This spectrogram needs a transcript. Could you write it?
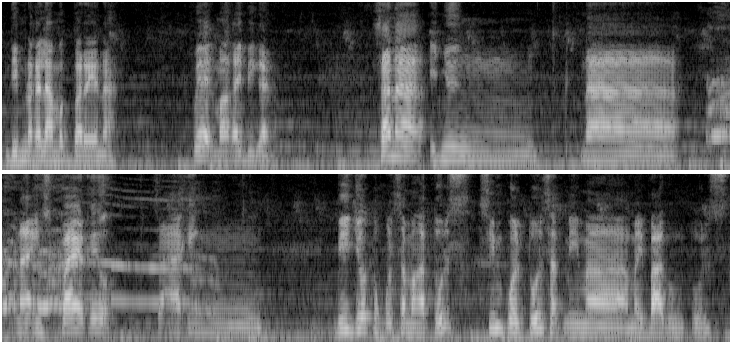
Hindi mo na kailangan magbarena. Well, mga kaibigan, sana inyong na na-inspire kayo sa aking video tungkol sa mga tools, simple tools at may ma, may bagong tools.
